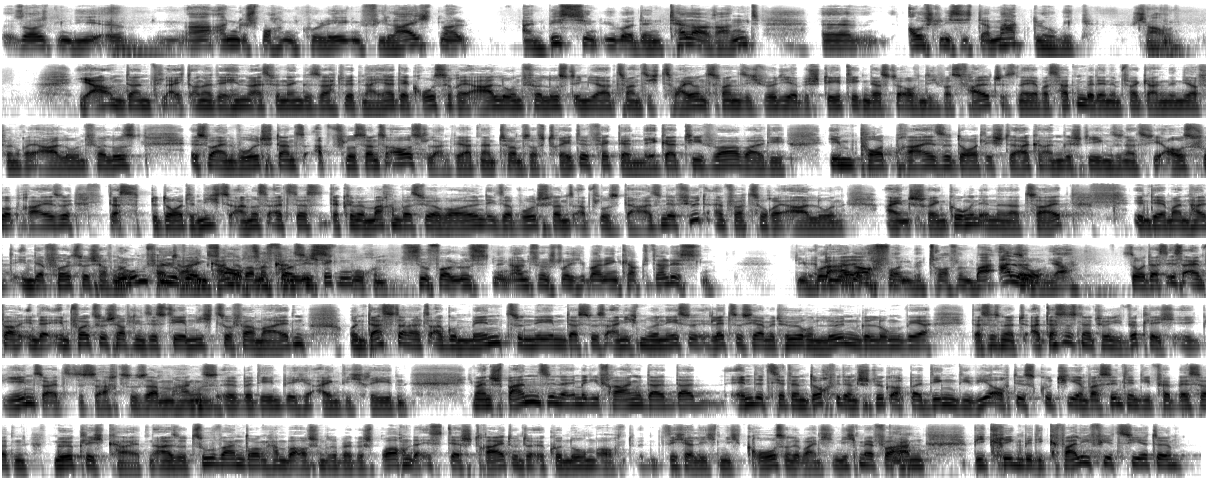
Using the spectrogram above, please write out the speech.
sollten die äh, angesprochenen Kollegen vielleicht mal ein bisschen über den Tellerrand äh, ausschließlich der Marktlogik schauen. Ja, und dann vielleicht auch noch der Hinweis, wenn dann gesagt wird, naja, der große Reallohnverlust im Jahr 2022 würde ja bestätigen, dass da offensichtlich was falsch ist. Naja, was hatten wir denn im vergangenen Jahr für einen Reallohnverlust? Es war ein Wohlstandsabfluss ans Ausland. Wir hatten einen Terms of Trade-Effekt, der negativ war, weil die Importpreise deutlich stärker angestiegen sind als die Ausfuhrpreise. Das bedeutet nichts anderes als das, da können wir machen, was wir wollen. Dieser Wohlstandsabfluss da ist und der führt einfach zu Reallohneinschränkungen in einer Zeit, in der man halt in der Volkswirtschaft nur umverteilen kann, aber man kann sich wegbuchen zu Verlusten in Anführungsstrichen bei den Kapitalisten. Die wurden ja auch von betroffen, bei allen, so. ja. So, das ist einfach in der, im volkswirtschaftlichen System nicht zu vermeiden. Und das dann als Argument zu nehmen, dass es eigentlich nur nächstes, letztes Jahr mit höheren Löhnen gelungen wäre, das ist, das ist natürlich wirklich jenseits des Sachzusammenhangs, mhm. über den wir hier eigentlich reden. Ich meine, spannend sind dann immer die Fragen, da, da endet es ja dann doch wieder ein Stück auch bei Dingen, die wir auch diskutieren. Was sind denn die verbesserten Möglichkeiten? Also Zuwanderung haben wir auch schon drüber gesprochen. Da ist der Streit unter Ökonomen auch sicherlich nicht groß und aber eigentlich nicht mehr vorhanden. Ja. Wie kriegen wir die qualifizierte äh,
